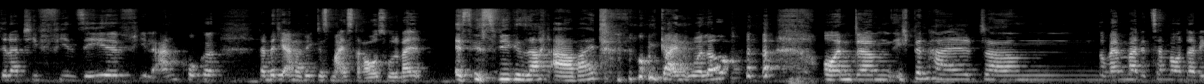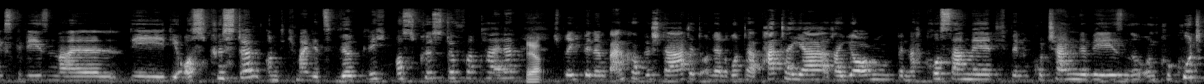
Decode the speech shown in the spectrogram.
relativ viel sehe, viel angucke, damit ich einfach wirklich das meiste raushole. Weil es ist, wie gesagt, Arbeit und kein Urlaub. Und ähm, ich bin halt ähm, November, Dezember unterwegs gewesen, mal die, die Ostküste. Und ich meine jetzt wirklich Ostküste von Thailand. Ja. Sprich, ich bin in Bangkok gestartet und dann runter Pattaya, Rayong, bin nach Koh Samet, ich bin in Koh Chang gewesen und Kokut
